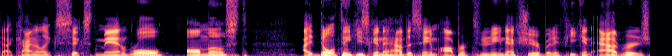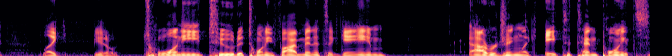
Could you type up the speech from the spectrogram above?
that kind of like sixth man role almost. I don't think he's going to have the same opportunity next year, but if he can average like, you know, 22 to 25 minutes a game, averaging like 8 to 10 points,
